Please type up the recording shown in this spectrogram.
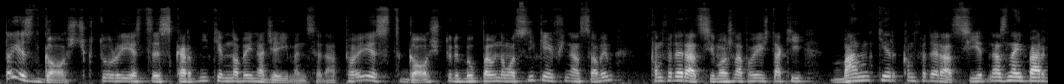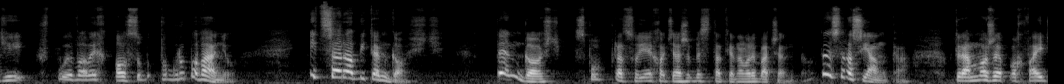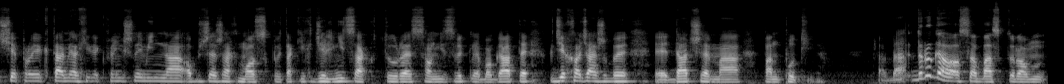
To jest gość, który jest skarbnikiem Nowej Nadziei Mencena. To jest gość, który był pełnomocnikiem finansowym Konfederacji, można powiedzieć taki bankier Konfederacji, jedna z najbardziej wpływowych osób w ugrupowaniu. I co robi ten gość? Ten gość współpracuje chociażby z Tatianą Rybaczenką. To jest Rosjanka, która może pochwalić się projektami architektonicznymi na obrzeżach Moskwy, takich dzielnicach, które są niezwykle bogate, gdzie chociażby e, dacze ma pan Putin. Prawda? Druga osoba, z którą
